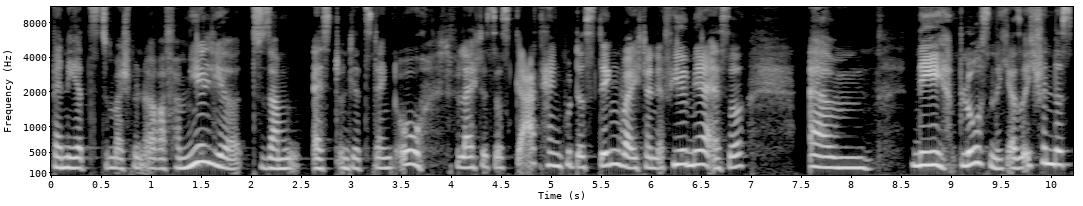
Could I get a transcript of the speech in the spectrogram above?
wenn ihr jetzt zum Beispiel in eurer Familie zusammen esst und jetzt denkt, oh, vielleicht ist das gar kein gutes Ding, weil ich dann ja viel mehr esse, ähm, Nee, bloß nicht. Also ich finde es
